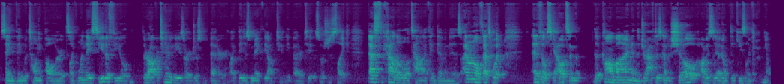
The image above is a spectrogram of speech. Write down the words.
same thing with Tony Pollard. It's like when they see the field, their opportunities are just better. Like they just make the opportunity better too. So it's just like that's the kind of level of talent I think Devin is. I don't know if that's what NFL scouts and the, the combine and the draft is going to show. Obviously, I don't think he's like you know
